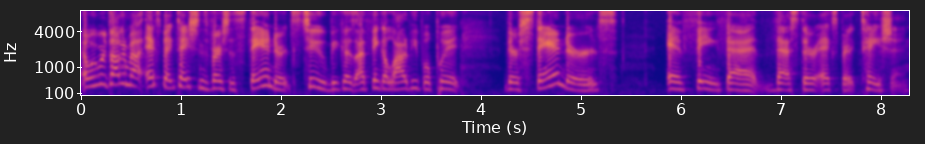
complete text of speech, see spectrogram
And we were talking about expectations versus standards too, because I think a lot of people put their standards and think that that's their expectation.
